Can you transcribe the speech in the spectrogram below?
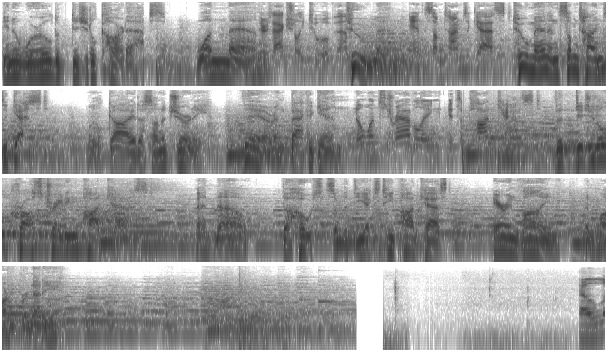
In a world of digital card apps, one man, There's actually two of them. two men, And sometimes a guest. two men and sometimes a guest will guide us on a journey there and back again. No one's traveling. It's a podcast. The Digital Cross Trading Podcast. And now, the hosts of the DXT Podcast, Aaron Vine and Mark Bernetti. Hello,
